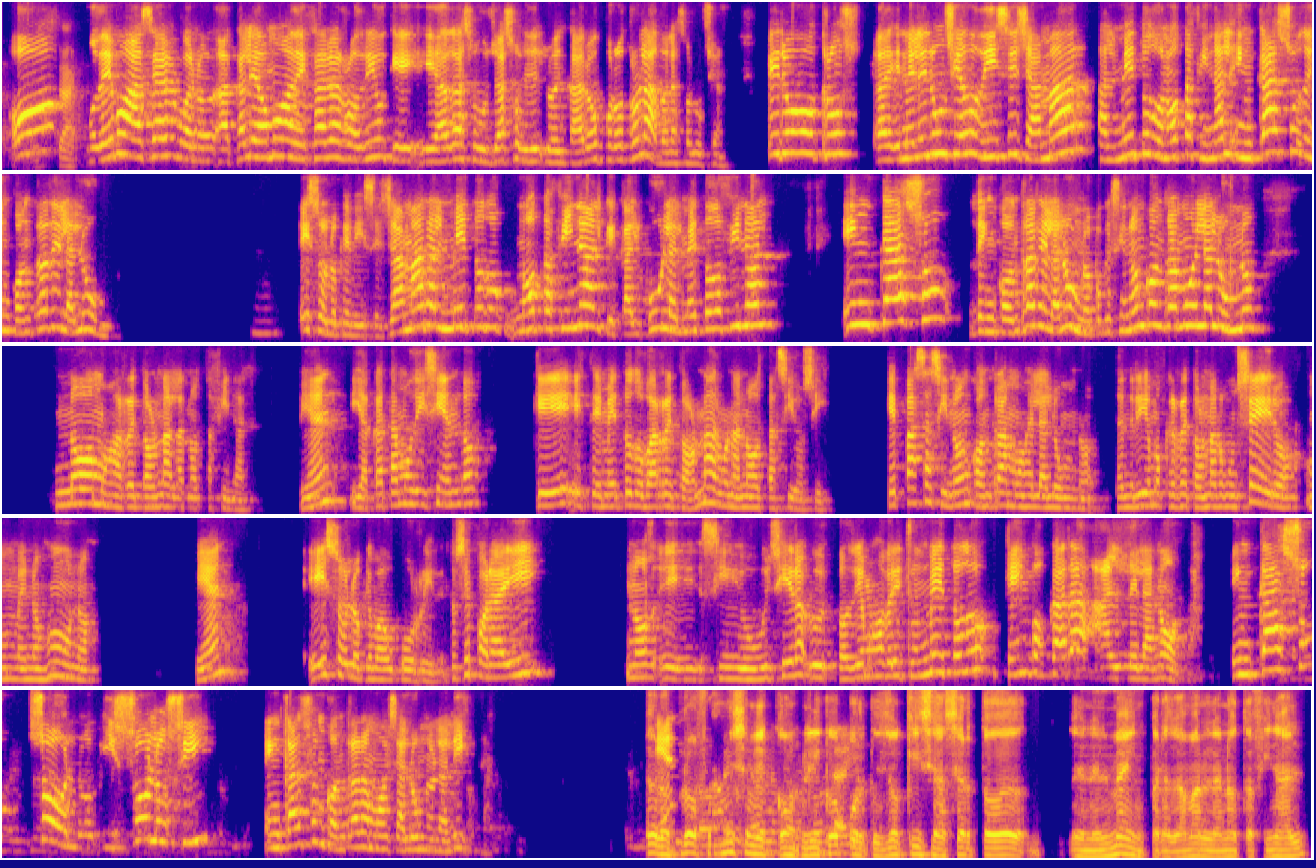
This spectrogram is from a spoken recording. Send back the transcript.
O podemos hacer, bueno, acá le vamos a dejar a Rodrigo que haga su, ya lo encaró por otro lado la solución. Pero otros, eh, en el enunciado dice llamar al método nota final en caso de encontrar el alumno. Eso es lo que dice, llamar al método nota final, que calcula el método final, en caso de encontrar el alumno, porque si no encontramos el alumno, no vamos a retornar la nota final. Bien, y acá estamos diciendo que este método va a retornar una nota sí o sí. ¿Qué pasa si no encontramos el alumno? Tendríamos que retornar un cero, un menos uno. Bien, eso es lo que va a ocurrir. Entonces, por ahí, eh, si hubiera, podríamos haber hecho un método que invocara al de la nota en caso solo y solo si, en caso encontráramos ese alumno en la lista. Pero, profe, a mí se me complicó porque yo quise hacer todo en el main para llamar la nota final.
